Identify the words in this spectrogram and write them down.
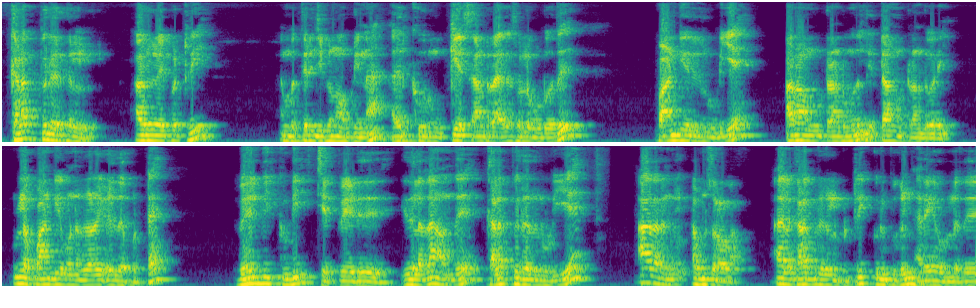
களப்பிரர்கள் அவர்களை பற்றி நம்ம தெரிஞ்சுக்கணும் அப்படின்னா அதற்கு ஒரு முக்கிய சான்றாக சொல்லப்படுவது பாண்டியர்களுடைய ஆறாம் நூற்றாண்டு முதல் எட்டாம் நூற்றாண்டு வரை உள்ள பாண்டிய மன்னர்களால் எழுதப்பட்ட வேள்விக்குடி செப்பேடு. இதுல தான் வந்து களப்பிரர்களுடைய ஆதாரங்கள் அப்படின்னு சொல்லலாம். அதில் களப்பிரர்கள் பற்றி குறிப்புகள் நிறைய உள்ளது.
